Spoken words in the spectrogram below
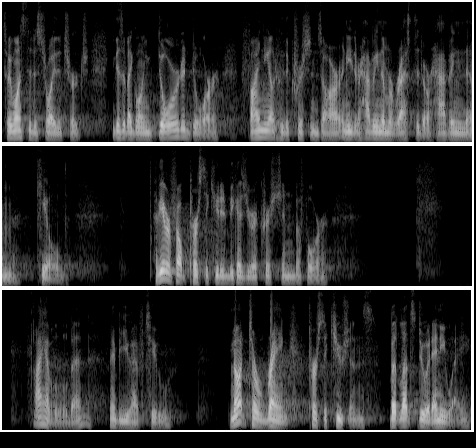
So he wants to destroy the church. He does it by going door to door, finding out who the Christians are, and either having them arrested or having them killed. Have you ever felt persecuted because you're a Christian before? I have a little bit. Maybe you have too. Not to rank persecutions, but let's do it anyway.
